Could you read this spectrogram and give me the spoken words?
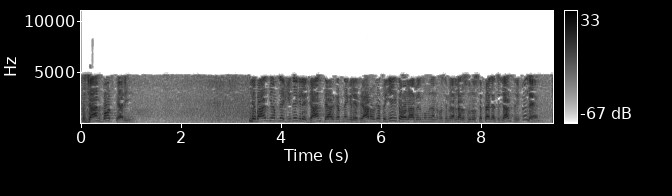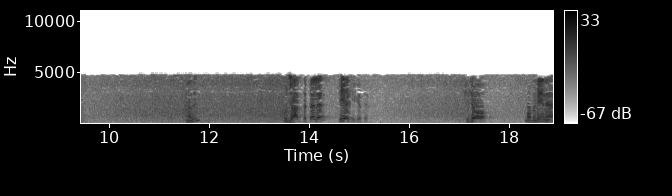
تو جان بہت پیاری ہے۔ جب آدمی اپنے عقیدے کے لیے جان تیار کرنے کے لیے تیار ہو گیا تو یہی تو اولا بالمن اللہ رسول اس سے پہلے تو جان سے ہی پہلے ہے۔ ہاں جی؟ جان سے پہلے یہ حقیقت ہے کہ جو مومنین ہیں،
